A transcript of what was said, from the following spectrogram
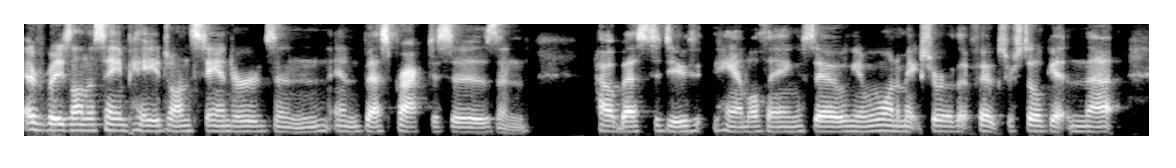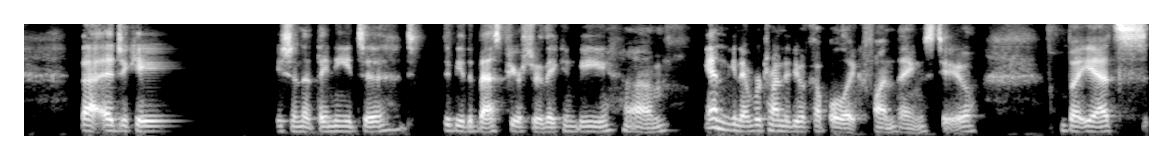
everybody's on the same page on standards and and best practices and how best to do handle things. So you know, we want to make sure that folks are still getting that that education that they need to to be the best piercer they can be. Um, and you know, we're trying to do a couple like fun things too but yeah, it's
